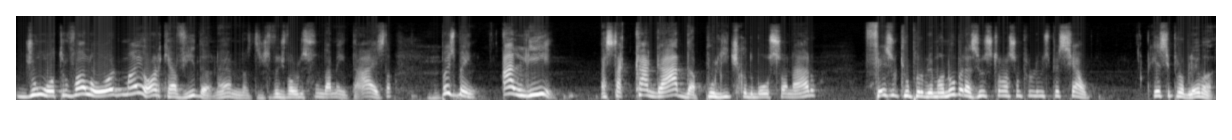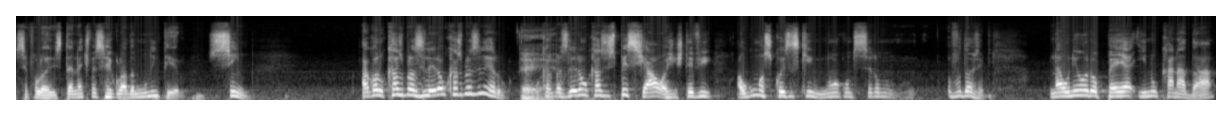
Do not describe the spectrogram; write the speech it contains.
de um outro valor maior, que é a vida, né? Mas a gente tá falando de valores fundamentais e tal. Pois bem, ali, essa cagada política do Bolsonaro fez com que o problema no Brasil se tornasse um problema especial. Porque esse problema, você falou, a internet vai ser regulada no mundo inteiro. Sim. Agora, o caso brasileiro é o caso brasileiro. É. O caso brasileiro é um caso especial. A gente teve algumas coisas que não aconteceram. Eu vou dar um exemplo. Na União Europeia e no Canadá,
